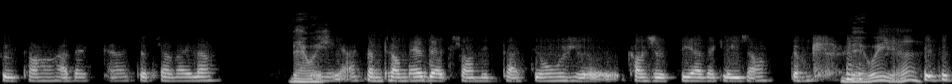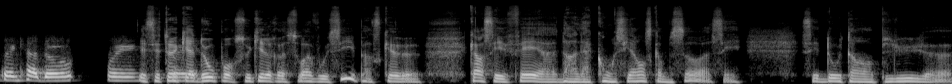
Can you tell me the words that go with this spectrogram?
tout le temps avec euh, ce travail-là. Ben oui. Et ça me permet d'être en méditation je, quand je suis avec les gens. Donc, Ben oui, hein. c'est tout un cadeau. Oui. Et c'est un Oui. cadeau pour ceux qui le reçoivent aussi, parce que quand c'est fait euh, dans la conscience comme ça, c'est c'est d'autant plus euh,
